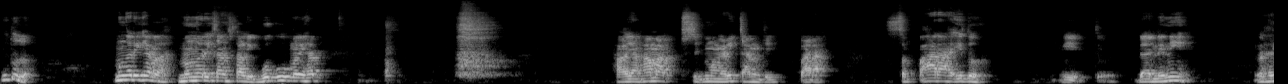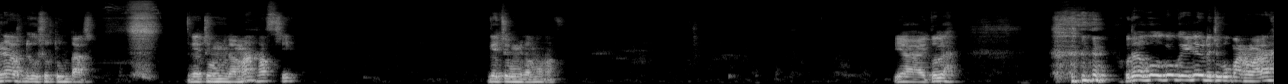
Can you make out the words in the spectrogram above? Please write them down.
Itu loh. Mengerikan lah. Mengerikan sekali. Gue gue melihat hal yang amat mengerikan sih parah. Separah itu. Gitu. Dan ini rasanya harus diusut tuntas. Nggak cuma minta maaf sih. Nggak cuma minta maaf. Ya itulah. Udah gue gue kayaknya udah cukup marah-marah.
